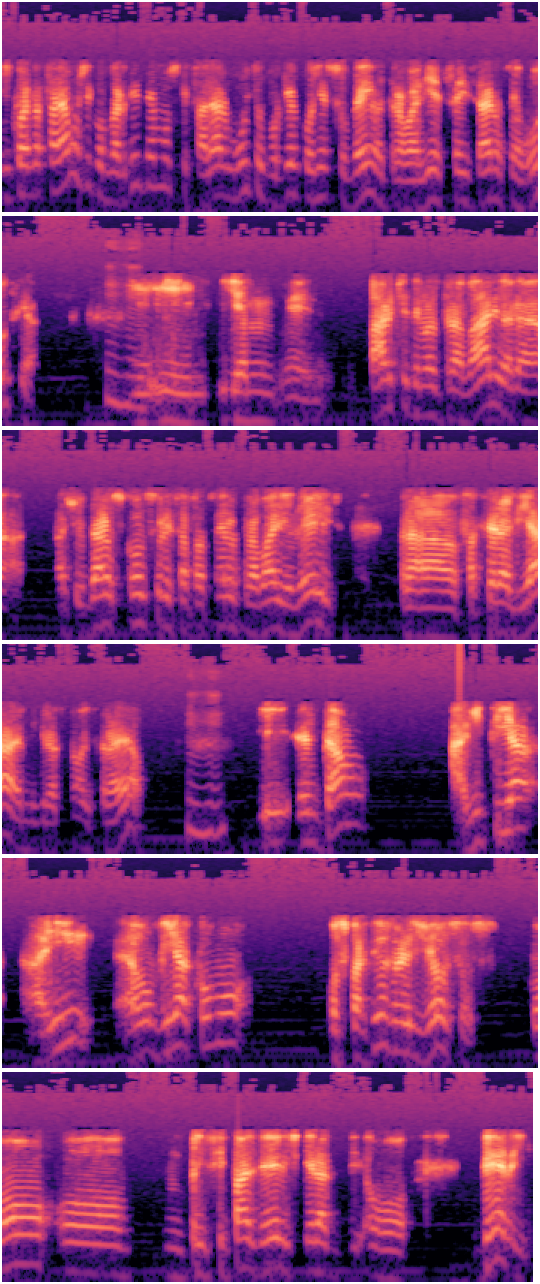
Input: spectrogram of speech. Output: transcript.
e quando falamos de convertir, temos que falar muito, porque eu conheço bem, eu trabalhei seis anos em Rússia, uhum. e, e, e parte do meu trabalho era ajudar os cônsules a fazer o trabalho deles para fazer aliar a imigração a Israel. Uhum. E então aí tinha aí eu via como os partidos religiosos com o principal deles que era o Derry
